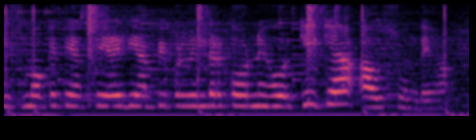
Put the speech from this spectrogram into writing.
ਇਸ ਮੌਕੇ ਤੇ ਆਸਟ੍ਰੇਲੀਆ ਦੀ ਐਮਪੀ ਪ੍ਰਵਿੰਦਰ ਕੌਰ ਨੇ ਹੋਰ ਕੀ ਕਿਹਾ, ਆਓ ਸੁਣਦੇ ਹਾਂ।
